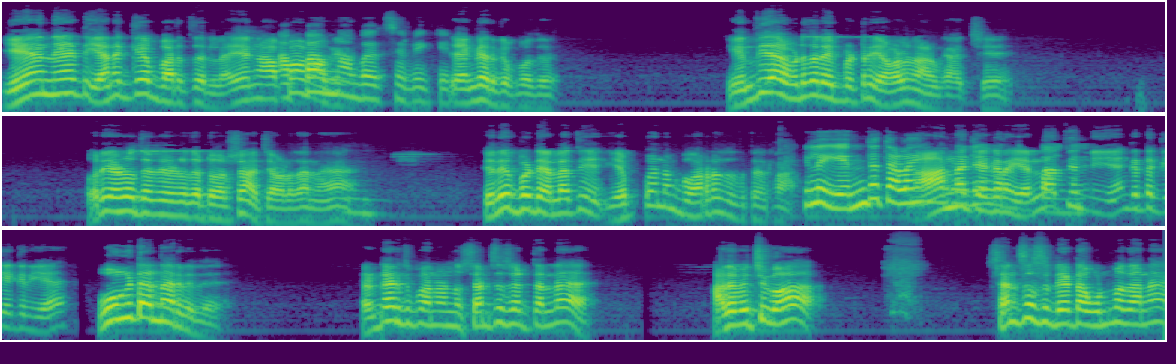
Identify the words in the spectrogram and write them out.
ஏன் நேட்டு எனக்கே பர்த் இல்லை. எங்க அப்பா அம்மா எங்க இருக்க போகுது? இந்தியா விடுதலை பெற்று எவ்வளவு நாள் ஆச்சு? ஒரு எழுபத்தெட்டு எழுபத்தெட்டு வருஷம் ஆச்சு அவ்வளவுதானே? வெளியே போயிட்டு எல்லாத்தையும் எப்ப நம்ம வர்றது கேட்கலாம் இல்ல எந்த நான் என்ன தலைமுறையிலும் கேக்குறேன். எல்லாத்தையும் நீ என்கிட்ட கேக்குறிய? உன்கிட்ட என்ன இருக்குது? ரெண்டாயிரத்தி பதினொன்று சென்சஸ் எடுத்தல அதை வச்சுக்கோ. சென்சஸ் டேட்டா உண்மைதானே?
